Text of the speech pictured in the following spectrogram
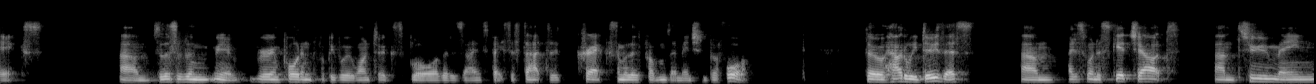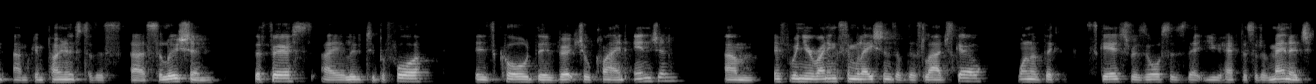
X. Um, so this has been you know, very important for people who want to explore the design space to start to crack some of those problems I mentioned before. So how do we do this? Um, I just want to sketch out um, two main um, components to this uh, solution. The first I alluded to before is called the virtual client engine. Um, if when you're running simulations of this large scale, one of the scarce resources that you have to sort of manage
